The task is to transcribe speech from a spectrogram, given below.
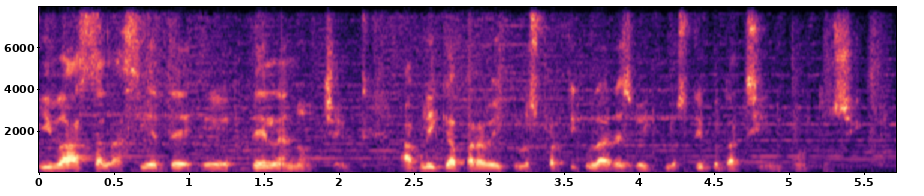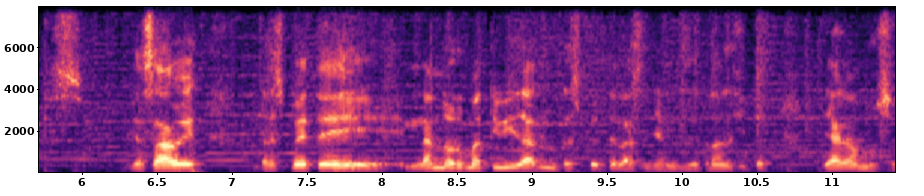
y va hasta las 7 eh, de la noche. Aplica para vehículos particulares, vehículos tipo taxi y motocicletas. Ya sabe, respete la normatividad, respete las señales de tránsito y hagamos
